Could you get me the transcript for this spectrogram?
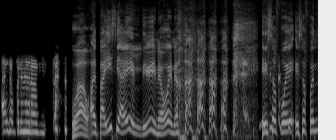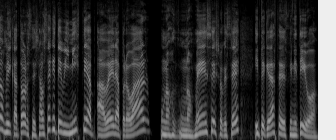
a la primera vista. Wow, al país y a él, divino, bueno. eso fue, eso fue en 2014 ya, o sea que te viniste a, a ver, a probar unos, unos meses, yo qué sé, y te quedaste definitivo.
